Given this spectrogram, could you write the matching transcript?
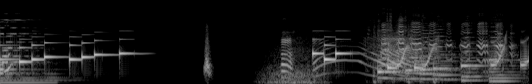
Ha ha ha!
